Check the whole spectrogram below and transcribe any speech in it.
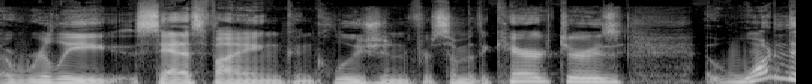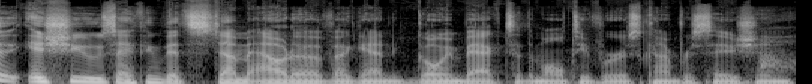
a really satisfying conclusion for some of the characters. One of the issues I think that stem out of, again, going back to the multiverse conversation,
